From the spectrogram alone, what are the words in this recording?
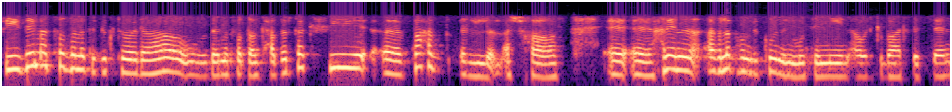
في زي ما تفضلت الدكتورة وزي ما تفضلت حضرتك في آه، بعض ال- الأشخاص آه، آه، خلينا أغلبهم بيكون المسنين أو الكبار في السن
